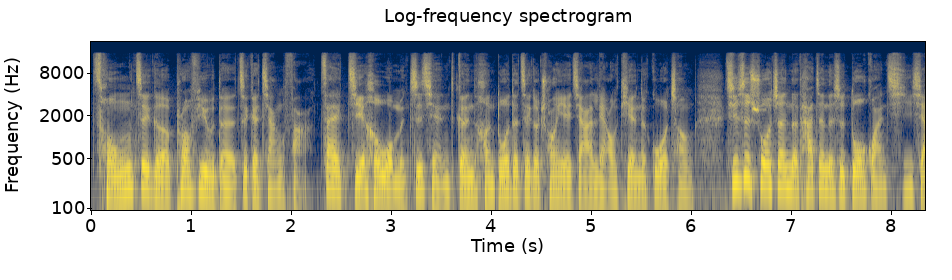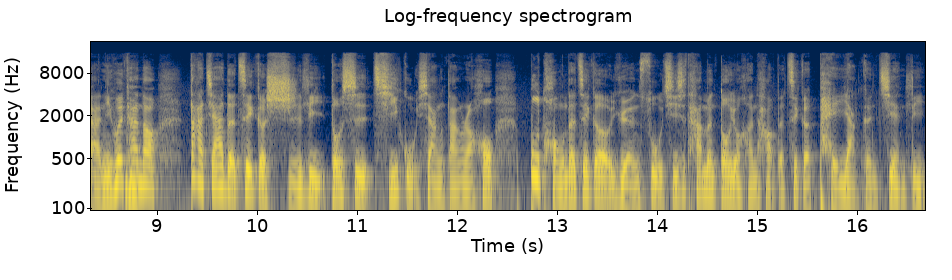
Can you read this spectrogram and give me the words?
从这个 Profu 的这个讲法，再结合我们之前跟很多的这个创业家聊天的过程，其实说真的，他真的是多管齐下。你会看到大家的这个实力都是旗鼓相当，然后不同的这个元素，其实他们都有很好的这个培养跟建立。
